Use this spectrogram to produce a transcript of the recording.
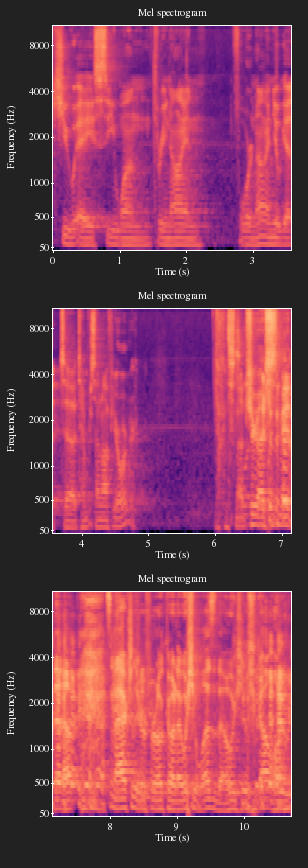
QAC13949, you'll get uh, 10% off your order. It's not true. I just made that up. It's not actually a referral code. I wish it was, though. We should have got one. you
